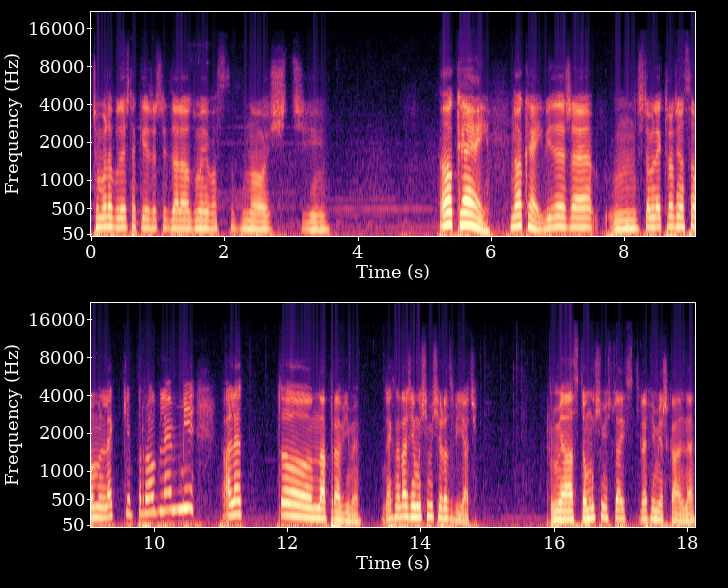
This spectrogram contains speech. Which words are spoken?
czy można budować takie rzeczy dala od mojej własności? Okej, no okej, widzę, że mm, z tą elektrownią są lekkie problemy, ale to naprawimy. Jak na razie musimy się rozwijać. Miasto musi mieć tutaj strefy mieszkalne.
